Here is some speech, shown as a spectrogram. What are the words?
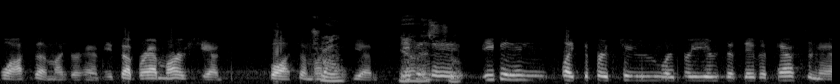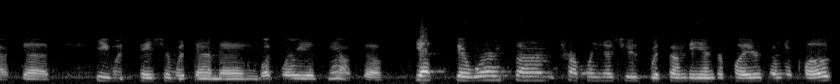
blossom under him. You saw Brad Marchand blossom true. under him. Yeah, even the, even in like the first two or three years of David Pastrnak, uh, he was patient with them, and look where he is now. So yes, there were some troubling issues with some of the younger players under Claude,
